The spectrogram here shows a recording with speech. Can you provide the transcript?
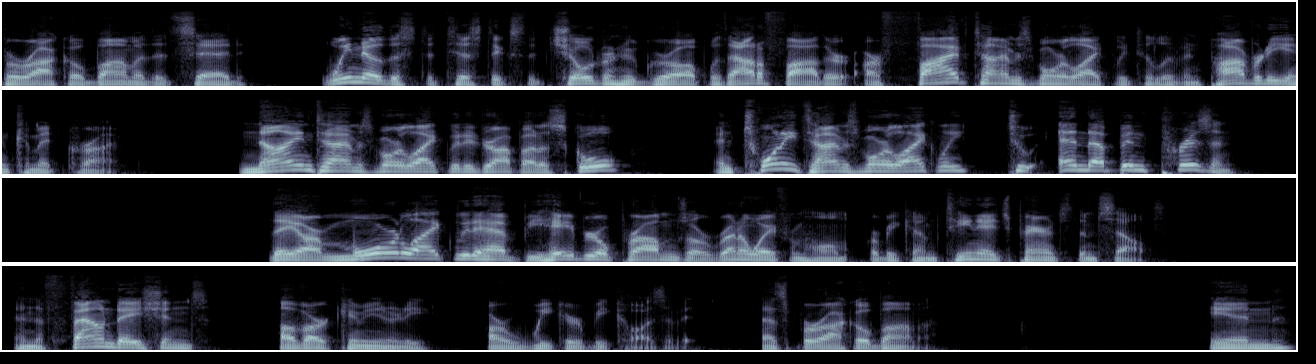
Barack Obama that said, We know the statistics that children who grow up without a father are five times more likely to live in poverty and commit crime, nine times more likely to drop out of school, and 20 times more likely to end up in prison. They are more likely to have behavioral problems or run away from home or become teenage parents themselves. And the foundations of our community are weaker because of it. That's Barack Obama in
